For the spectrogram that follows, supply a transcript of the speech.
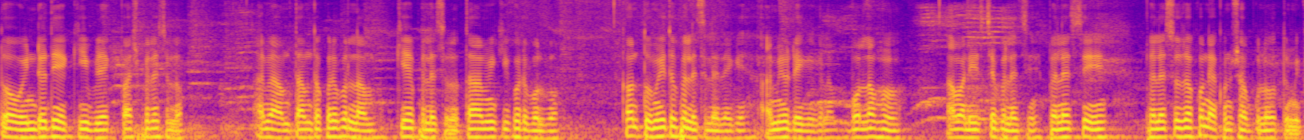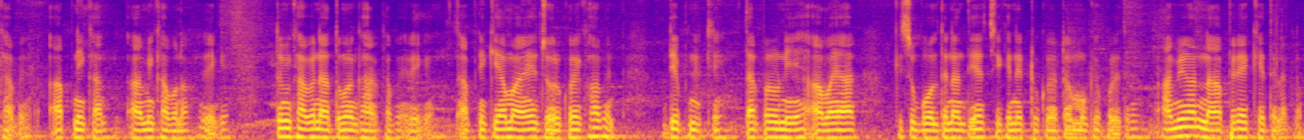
তো উইন্ডো দিয়ে কি ব্রেকফাস্ট ফেলেছিল? আমি আমতা আমতা করে বললাম, কে ফেলেছিল? তা আমি কি করে বলব? কারণ তুমিই তো ফেলেছিলে রেগে, আমিও রেগে গেলাম। বললাম, হুম, আমার ইচ্ছে ফেলেছি ফেলেছি ফেলেছো যখন, এখন সবগুলো তুমি খাবে। আপনি খান, আমি খাব না, রেগে। তুমি খাবে না, তোমার ঘাড় খাবে, রেগে। আপনি কি আমায় জোর করে খাবেন ডেফিনেটলি তারপর উনি আমায় আর কিছু বলতে না দিয়ে চিকেনের টুকরাটা মুখে পড়ে দিলেন। আমিও আর না পেরে খেতে লাগলাম।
